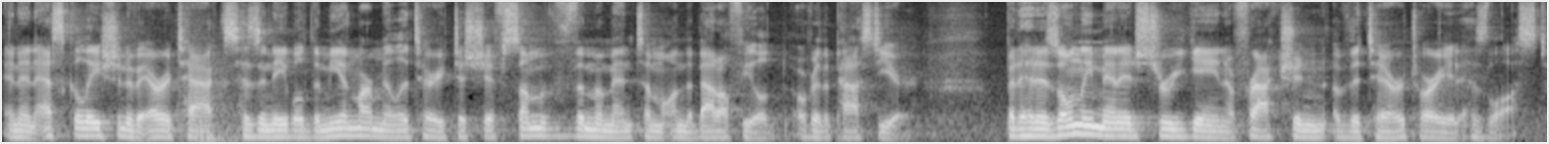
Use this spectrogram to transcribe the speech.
and an escalation of air attacks has enabled the Myanmar military to shift some of the momentum on the battlefield over the past year, but it has only managed to regain a fraction of the territory it has lost.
